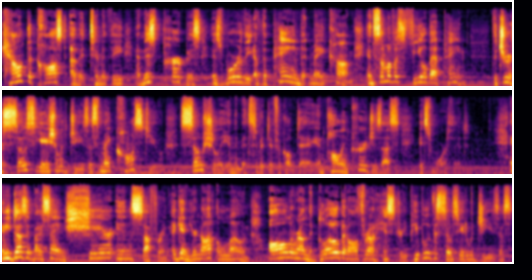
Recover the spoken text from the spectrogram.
Count the cost of it, Timothy, and this purpose is worthy of the pain that may come. And some of us feel that pain that your association with Jesus may cost you socially in the midst of a difficult day. And Paul encourages us it's worth it. And he does it by saying, share in suffering. Again, you're not alone. All around the globe and all throughout history, people who've associated with Jesus,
